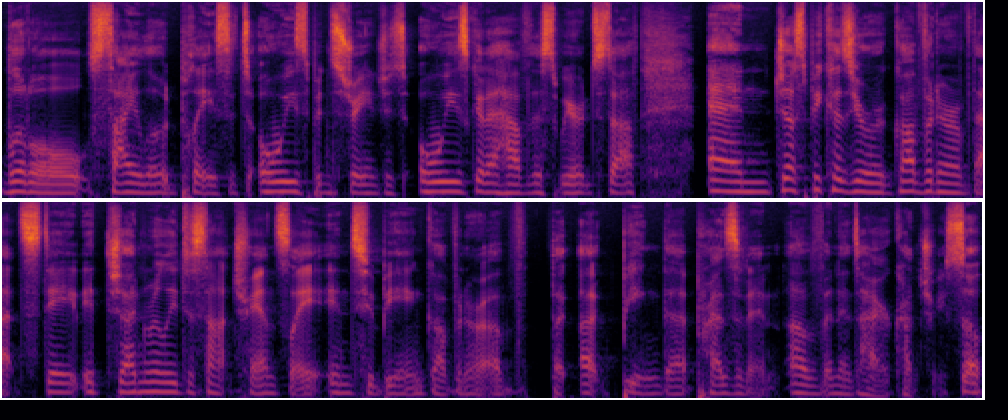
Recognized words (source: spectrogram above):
little siloed place. It's always been strange. It's always going to have this weird stuff. And just because you're a governor of that state, it generally does not translate into being governor of the, uh, being the president of an entire country. So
